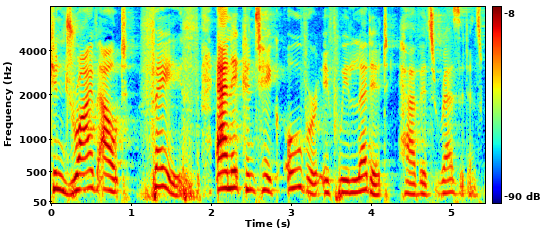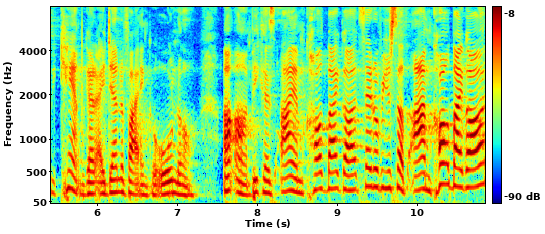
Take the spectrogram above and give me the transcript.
can drive out faith and it can take over if we let it have its residence. We can't. We got to identify and go, oh no, uh uh-uh, uh, because I am called by God. Say it over yourself. I'm called by God.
